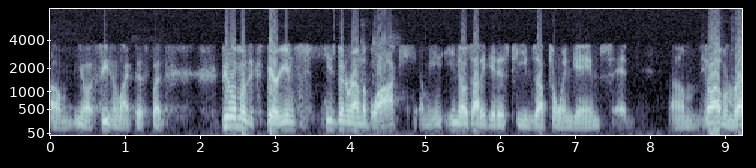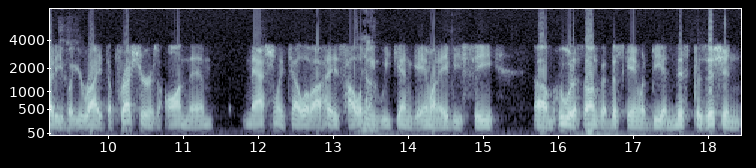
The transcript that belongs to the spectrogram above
um, you know, a season like this. But Bielema's experience. He's been around the block. I mean, he knows how to get his teams up to win games, and um, he'll have them ready. But you're right; the pressure is on them. Nationally televised Halloween Yeah. weekend game on ABC. Um, who would have thunk that this game would be in this position?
